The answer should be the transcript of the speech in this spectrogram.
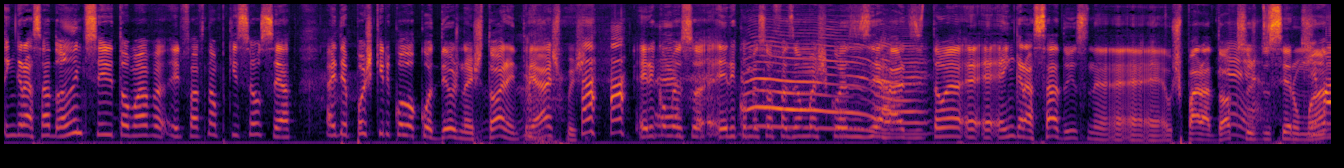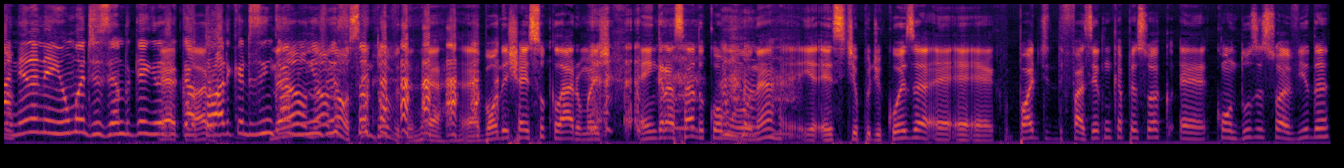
engraçado, antes ele tomava. Ele falava, não, porque isso é o certo. Aí depois que ele colocou Deus na história, entre aspas, ele começou, ele começou a fazer umas coisas erradas. Então é, é- é engraçado isso, né? É- é- é os paradoxos É, do ser De humano. maneira nenhuma dizendo que a Igreja É, claro. Católica desencaminha Não, não, não, sem dúvida. É, é bom deixar isso claro, mas é engraçado como, né, esse tipo de coisa é, é- é- pode fazer com que a pessoa é, conduza a sua vida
